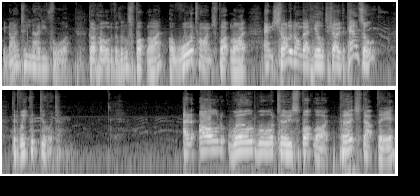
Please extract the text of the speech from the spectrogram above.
in 1984 got hold of a little spotlight, a wartime spotlight, and shone it on that hill to show the council that we could do it. An old World War II spotlight perched up there,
